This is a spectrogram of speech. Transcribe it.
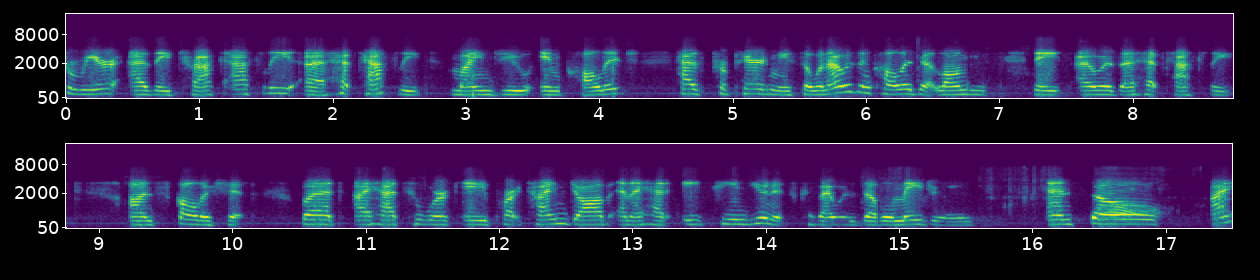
career as a track athlete, a heptathlete, mind you, in college, has prepared me. So when I was in college at Long Beach State, I was a heptathlete on scholarship, but I had to work a part-time job and I had 18 units because I was double majoring. And so I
